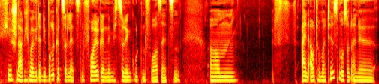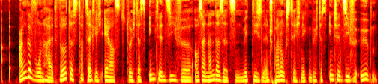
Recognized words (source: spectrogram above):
hier schlage ich mal wieder die Brücke zur letzten Folge, nämlich zu den guten Vorsätzen. Ähm, ein Automatismus und eine Angewohnheit wird es tatsächlich erst durch das intensive Auseinandersetzen mit diesen Entspannungstechniken, durch das intensive Üben.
